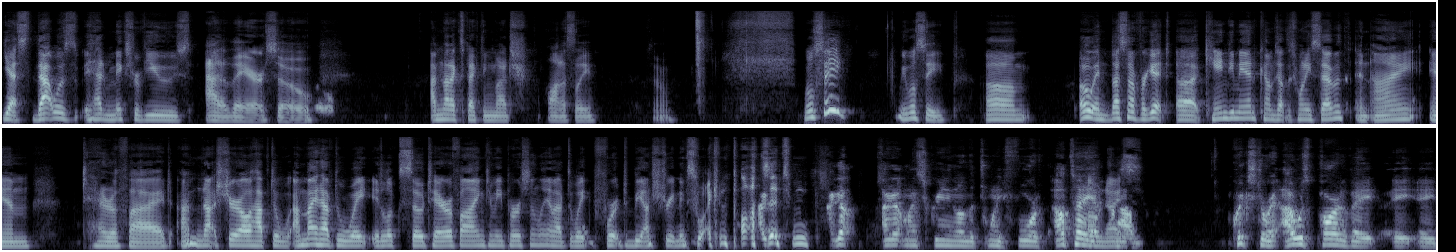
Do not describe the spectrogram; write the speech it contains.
Yes, that was it had mixed reviews out of there. So I'm not expecting much, honestly. So we'll see. We will see. Um oh, and let's not forget, uh Candyman comes out the 27th, and I am terrified. I'm not sure I'll have to I might have to wait. It looks so terrifying to me personally. I'm have to wait for it to be on streaming so I can pause I- it. I got I got my screening on the 24th. I'll tell you. Oh, nice. um, quick story. I was part of a a, a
